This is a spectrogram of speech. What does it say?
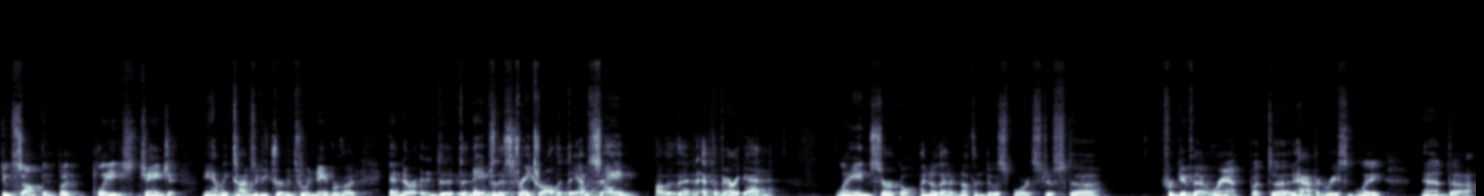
do something, but please change it. I mean, how many times have you driven through a neighborhood and there the, the names of the streets are all the damn same, other than at the very end? Lane, circle. I know that had nothing to do with sports. Just uh, forgive that rant, but uh, it happened recently. And uh,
